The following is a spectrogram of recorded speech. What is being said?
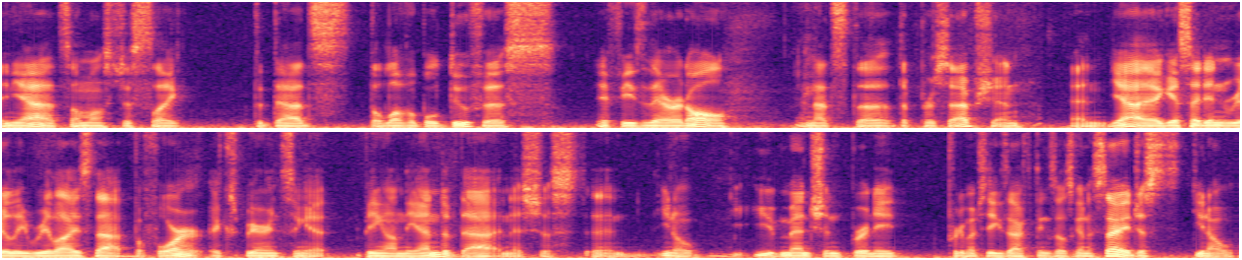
and yeah, it's almost just like the dad's the lovable doofus if he's there at all, and that's the the perception. And yeah, I guess I didn't really realize that before experiencing it, being on the end of that, and it's just, and you know, you mentioned Brittney pretty much the exact things I was gonna say. Just you know,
